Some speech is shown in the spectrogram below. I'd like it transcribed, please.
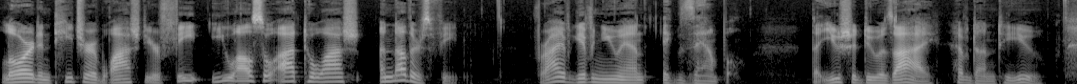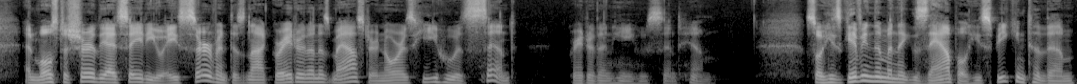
Lord and teacher, have washed your feet, you also ought to wash another's feet. For I have given you an example, that you should do as I have done to you. And most assuredly I say to you, a servant is not greater than his master, nor is he who is sent greater than he who sent him. So he's giving them an example. He's speaking to them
